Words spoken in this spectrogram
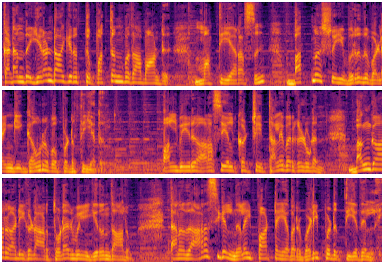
கடந்த இரண்டாயிரத்து பத்தொன்பதாம் ஆண்டு மத்திய அரசு பத்மஸ்ரீ விருது வழங்கி கௌரவப்படுத்தியது. பல்வேறு அரசியல் கட்சி தலைவர்களுடன் பங்காரு அடிகளார் தொடர்பில் இருந்தாலும் தனது அரசியல் நிலைப்பாட்டை அவர் வெளிப்படுத்தியதில்லை.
